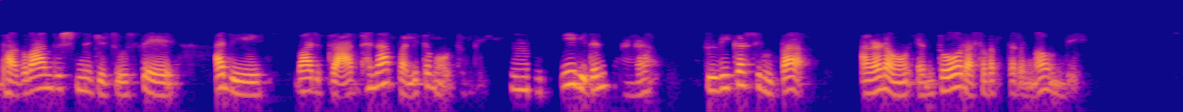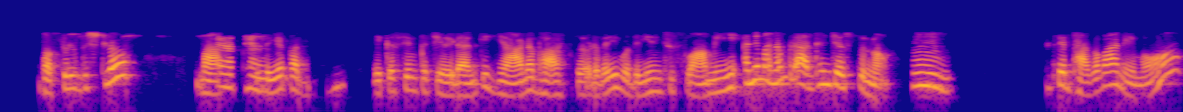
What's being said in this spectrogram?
భగవాన్ దృష్టి నుంచి చూస్తే అది వారి ప్రార్థన ఫలితం అవుతుంది ఈ విధంగా సువికసింప అనడం ఎంతో రసవత్తరంగా ఉంది. భక్తుల దృష్టిలో మా. హృదయ పద్ధతిని వికసింప చేయడానికి జ్ఞాన భాస్కరుడై ఉదయించు స్వామి అని మనం ప్రార్థన చేస్తున్నాం. అంటే భగవానేమో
